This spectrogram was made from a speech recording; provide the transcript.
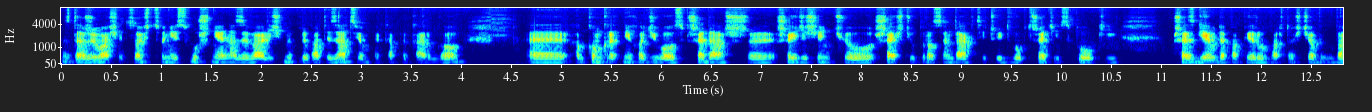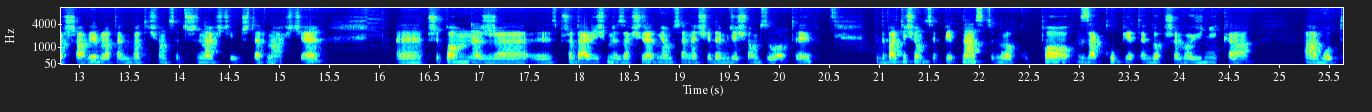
zdarzyła się coś, co niesłusznie nazywaliśmy prywatyzacją PKP Cargo. E, konkretnie chodziło o sprzedaż 66% akcji, czyli 2 trzecich spółki przez giełdę papierów wartościowych w Warszawie w latach 2013 i 2014 E, przypomnę, że e, sprzedaliśmy za średnią cenę 70 zł. W 2015 roku, po zakupie tego przewoźnika AWT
